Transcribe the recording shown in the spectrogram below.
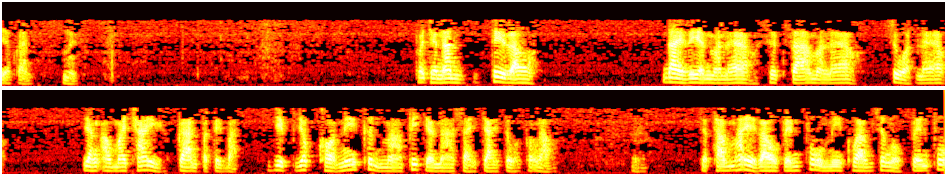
เดียวกันนี่เพราะฉะนั้นที่เราได้เรียนมาแล้ว ศึกษามาแล้ว สวดแล้ว ยังเอามาใช้การปฏิบัติ หยิบยกข้อนี้ขึ้นมาพิจารณาใส่ใจตัวของเรา จะทำให้เราเป็นผู้มีความสงบ เป็นผู้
